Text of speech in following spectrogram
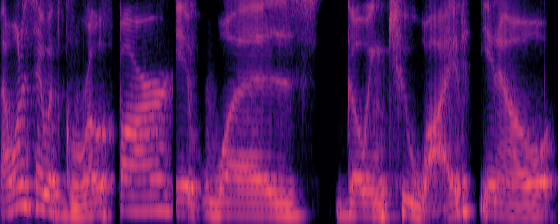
I want to say with Growth Bar, it was going too wide. You know,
